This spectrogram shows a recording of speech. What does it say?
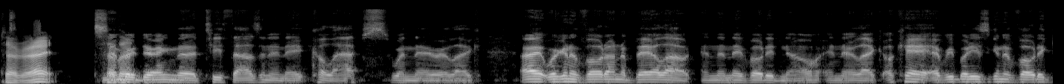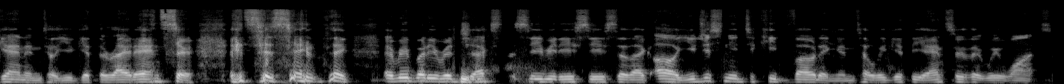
Is that right? So Remember they're- during the 2008 collapse when they were like, all right, we're going to vote on a bailout. And then they voted no. And they're like, okay, everybody's going to vote again until you get the right answer. It's the same thing. Everybody rejects the CBDC. So, like, oh, you just need to keep voting until we get the answer that we want.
